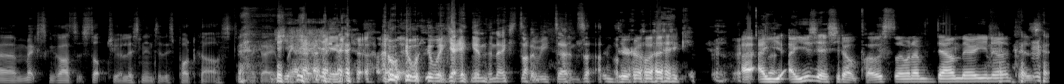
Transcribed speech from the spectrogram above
um, Mexican guards that stopped you are listening to this podcast. And they're going, yeah. we're, getting him the next time he turns up. They're like, I, I, I usually actually don't post them when I'm down there, you know, because I,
